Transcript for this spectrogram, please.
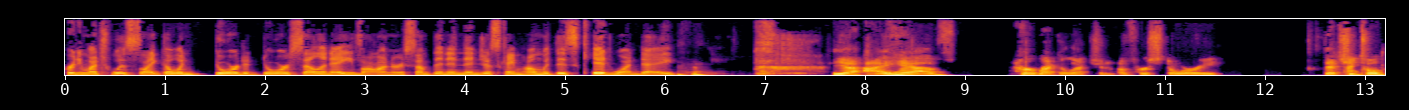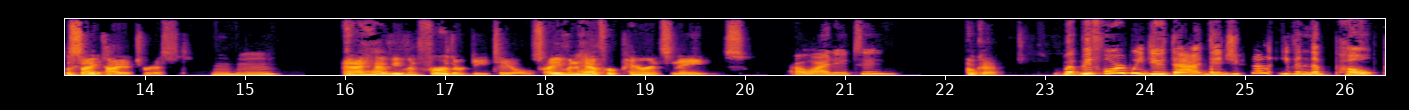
pretty much was like going door to door selling Avon or something and then just came home with this kid one day. Yeah, I have her recollection of her story that she told the psychiatrist. Mm-hmm. And I have even further details. I even have her parents' names. Oh, I do too. Okay. But before we do that, did you know even the Pope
